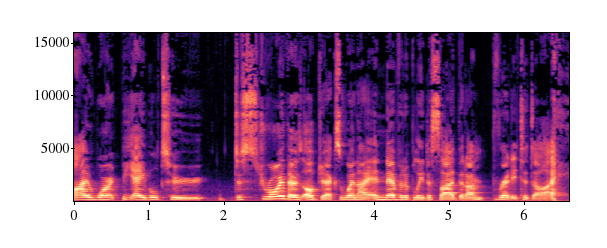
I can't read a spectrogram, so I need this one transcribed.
I won't be able to destroy those objects when I inevitably decide that I'm ready to die.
